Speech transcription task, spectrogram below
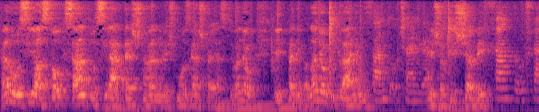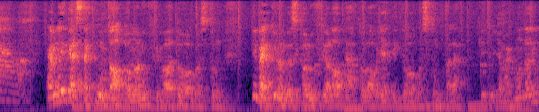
Hello, sziasztok! Szántó Szilárd testnevelő és mozgásfejlesztő vagyok, itt pedig a nagyobbik lányom Szántó Csenge. és a kisebbik. Szántó Száva. Emlékeztek, múlt alkalommal Luffy-val dolgoztunk. Miben különbözik a Luffy a labdától, ahogy eddig dolgoztunk vele? Ki tudja megmondani?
